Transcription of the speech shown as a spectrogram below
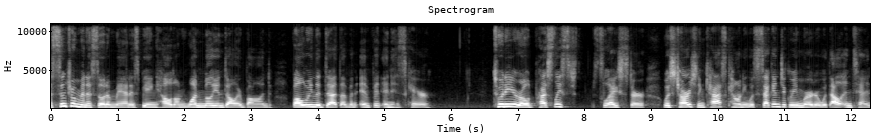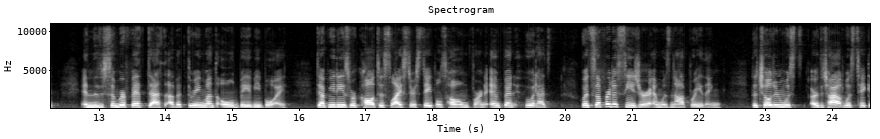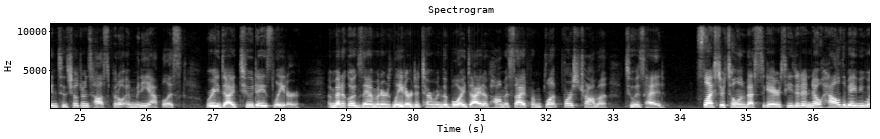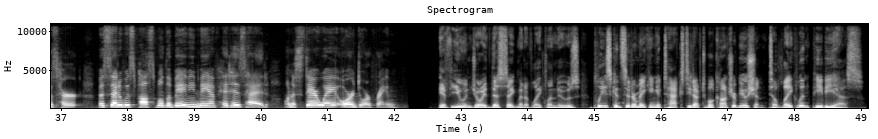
A central Minnesota man is being held on $1 million bond following the death of an infant in his care. 20-year-old Presley Slyster was charged in Cass County with second-degree murder without intent in the December 5th death of a three-month-old baby boy. Deputies were called to Slyster Staples home for an infant who had, had, who had suffered a seizure and was not breathing. The, children was, or the child was taken to Children's Hospital in Minneapolis, where he died two days later. A medical examiner later determined the boy died of homicide from blunt force trauma to his head. Slyster told investigators he didn't know how the baby was hurt, but said it was possible the baby may have hit his head on a stairway or a door frame. If you enjoyed this segment of Lakeland News, please consider making a tax-deductible contribution to Lakeland PBS.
